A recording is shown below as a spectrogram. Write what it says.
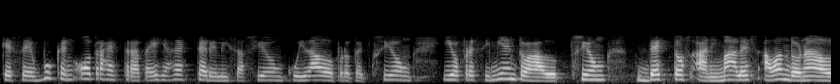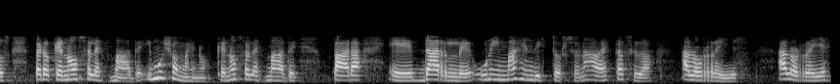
que se busquen otras estrategias de esterilización, cuidado, protección y ofrecimiento a adopción de estos animales abandonados, pero que no se les mate, y mucho menos que no se les mate para eh, darle una imagen distorsionada a esta ciudad a los reyes, a los reyes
